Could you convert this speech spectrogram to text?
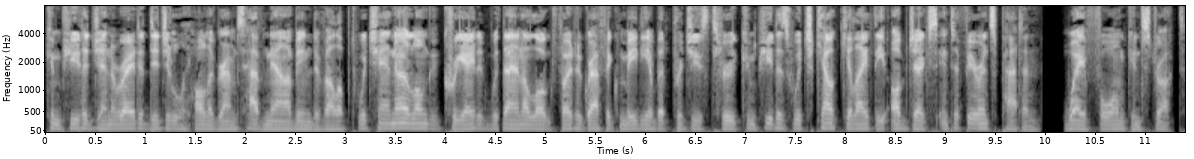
Computer-generated digital holograms have now been developed which are no longer created with analog photographic media but produced through computers which calculate the object's interference pattern. Waveform construct.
